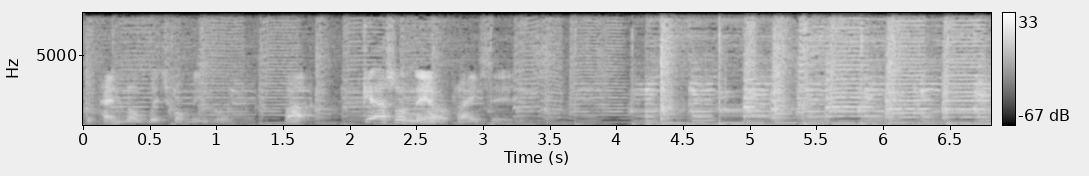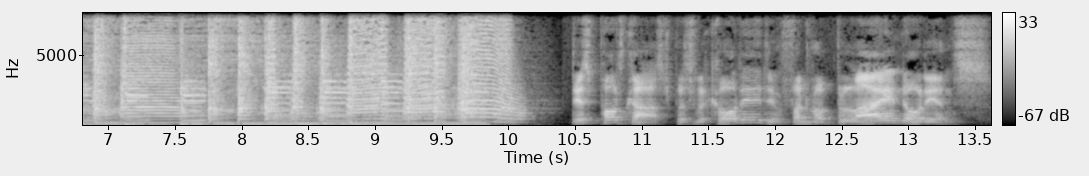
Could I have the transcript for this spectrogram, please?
depending on which one we want. But get us on the other places. This podcast was recorded in front of a blind audience.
